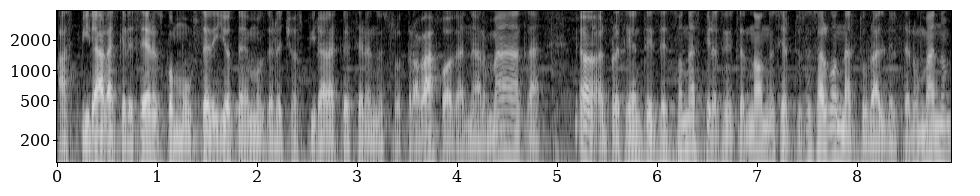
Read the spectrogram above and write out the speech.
aspirar a crecer, es como usted y yo tenemos derecho a aspirar a crecer en nuestro trabajo, a ganar más. el presidente dice, son aspiracionistas, no, no es cierto, eso es algo natural del ser humano,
